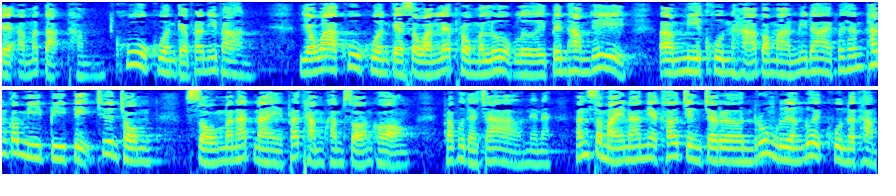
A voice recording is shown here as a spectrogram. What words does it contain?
แก่อมตะธรรม คู่ควรแก่พระนิพพานอย่าว่าคู่ควรแก่สวรรค์และพรหมโลกเลย เป็นธรรมที่มีคุณหาประมาณไม่ได้ เพราะฉะนั้นท่านก็มีปีติชื่นชมโสมนัสในพระธรรมคำสอนของพระพุทธเจ้าเนี่ยนะนั้นสมัยนั้นเนี่ยเขาจึงเจริญรุ่งเรืองด้วยคุณธรรม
